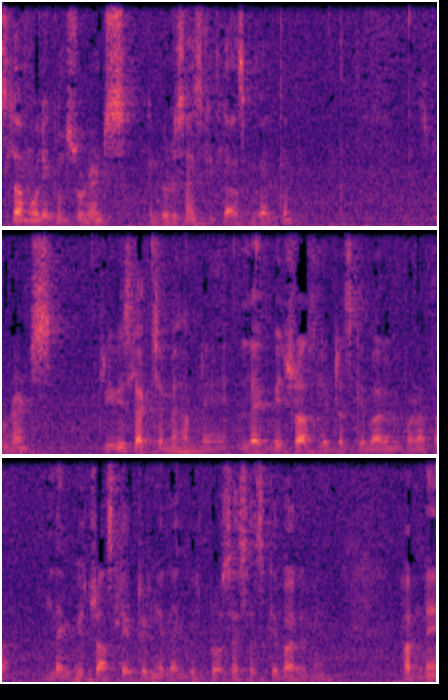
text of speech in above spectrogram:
असलम स्टूडेंट्स कंप्यूटर साइंस की क्लास में वेलकम स्टूडेंट्स प्रीवियस लेक्चर में हमने लैंग्वेज ट्रांसलेटर्स के बारे में पढ़ा था। लैंग्वेज ट्रांसलेटर या लैंग्वेज प्रोसेसर्स के बारे में हमने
